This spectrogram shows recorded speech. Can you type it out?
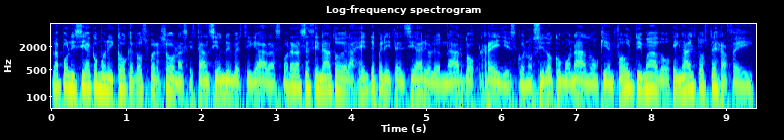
La policía comunicó que dos personas están siendo investigadas por el asesinato del agente penitenciario Leonardo Reyes, conocido como Nano, quien fue ultimado en Altos de Rafey.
